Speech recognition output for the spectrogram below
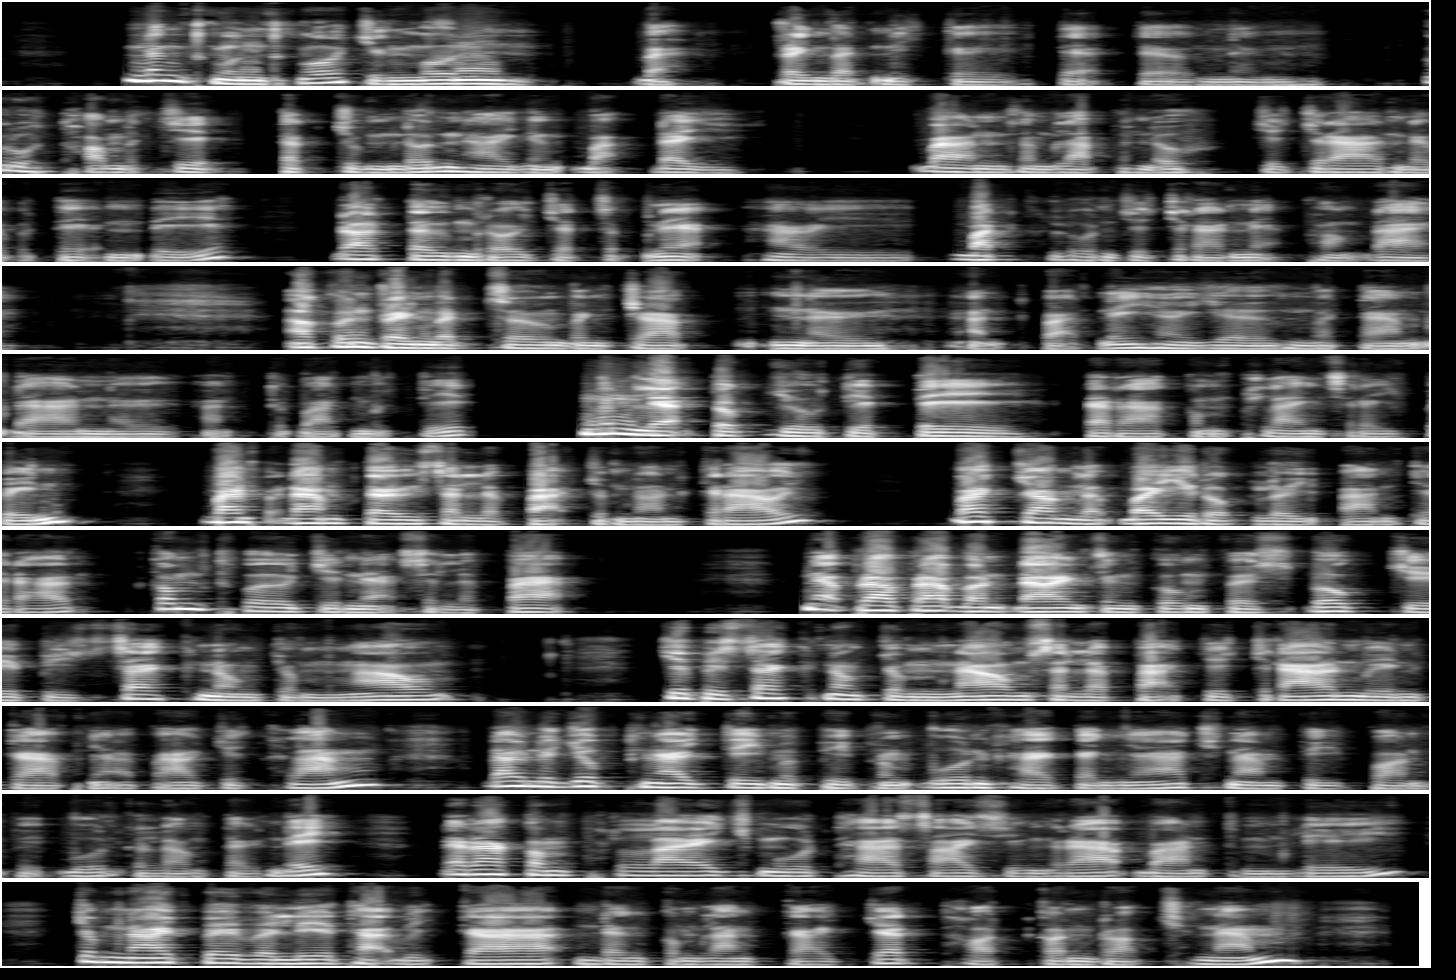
និងធ្ងន់ធ្ងរជាងមុន បាទប្រិមិត្តនេះគឺតកតើងនឹងគ្រោះធម្មជាតិទឹកជំនន់ហើយនឹងបាក់ដី បានសម្លាប់មនុស្សជាច្រើននៅប្រទេសឥណ្ឌាដល់ទៅ170នាក់ហើយបាត់ខ្លួនជាច្រើនអ្នកផងដែរអរគុណប្រិមិត្តសូមបញ្ចប់នៅអត្ថបទនេះហើយយើងមកតាមដាននៅអត្ថបទមួយទៀតមិនលាក់ទុកយូរទៀតទេតារាកំ pl ែងស្រីពេញបានផ្ដាំទៅសិល្បៈចំនួនក្រោយបើចង់ល្បីរកលុយបានច្រើនកុំធ្វើជាអ្នកសិល្បៈ អ្នកប្រើប្រាស់បណ្ដាញសង្គម Facebook ជាពិសេសក្នុងចម្ងោមជាពិសេសក្នុងចំណោមសិល្បៈជាច្រើនមានការផ្ញើផ្អើលជាខ្លាំងដោយនៅយប់ថ្ងៃទី29ខែកញ្ញាឆ្នាំ2024កន្លងទៅនេះតារាកំ pl ែងឈ្មោះថាសាយសៀងរ៉ាបានទម្លាយចំណាយពេលវេលាថវិកានិងកម្លាំងកាយចិត្តថត់កុនរាប់ឆ្នាំ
